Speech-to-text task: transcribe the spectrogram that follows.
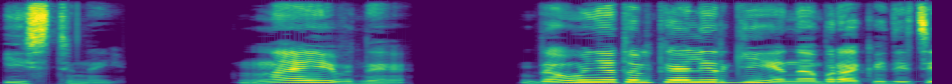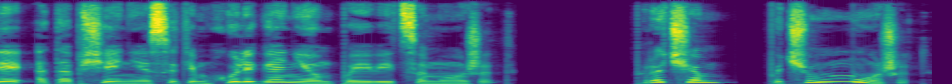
истинной. Наивные. Да у меня только аллергия на брак и детей от общения с этим хулиганем появиться может. Впрочем, почему может?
